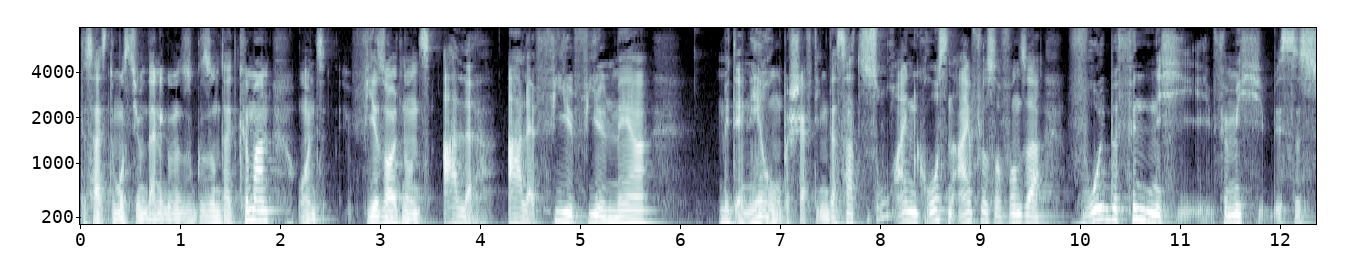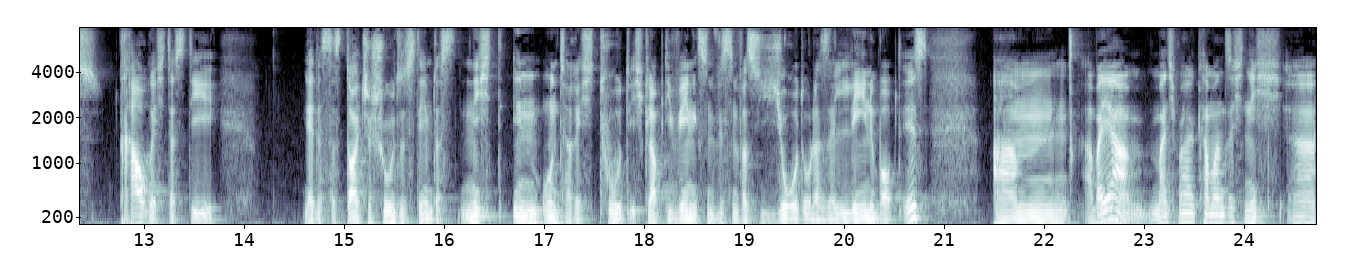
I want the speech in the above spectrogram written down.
Das heißt, du musst dich um deine Gesundheit kümmern und wir sollten uns alle, alle viel, viel mehr mit Ernährung beschäftigen. Das hat so einen großen Einfluss auf unser Wohlbefinden. Ich, für mich ist es traurig, dass die, ja, dass das deutsche Schulsystem das nicht im Unterricht tut. Ich glaube, die wenigsten wissen, was Jod oder Selen überhaupt ist. Ähm, aber ja, manchmal kann man sich nicht äh,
